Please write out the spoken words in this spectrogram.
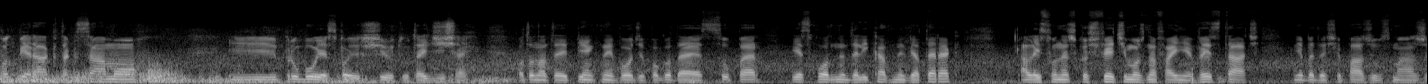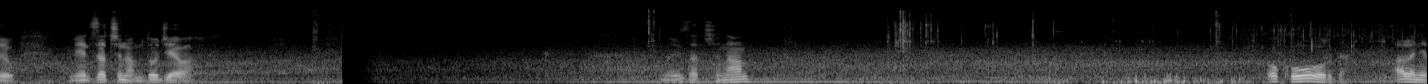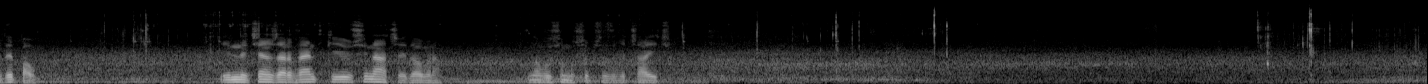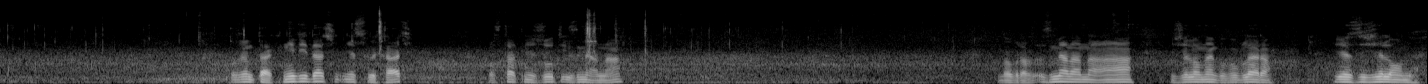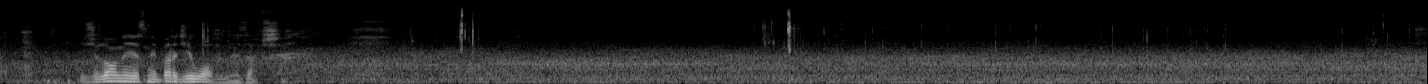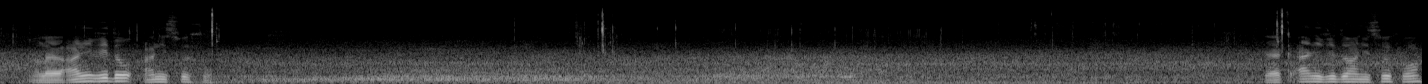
podbierak tak samo i próbuję swoich sił tutaj dzisiaj. Oto na tej pięknej wodzie pogoda jest super, jest chłodny, delikatny wiaterek, ale i słoneczko świeci, można fajnie wystać, nie będę się parzył, smażył, więc zaczynam do dzieła. No i zaczynam. O kurde, ale nie wypał. Inny ciężar wędki już inaczej, dobra. Znowu się muszę przyzwyczaić. Powiem tak, nie widać, nie słychać. Ostatni rzut i zmiana. Dobra, zmiana na zielonego woblera. Jest zielony. Zielony jest najbardziej łowny zawsze. Ale ani widu, ani słychu. Jak ani widu, ani słychu,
